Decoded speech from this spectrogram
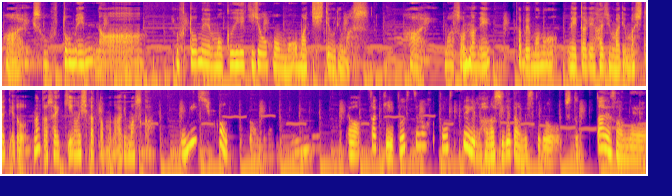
はい。ソフト麺なソフト麺目撃情報もお待ちしております。はい。まあそんなね、食べ物ネタで始まりましたけど、なんか最近美味しかったものありますか？美味しかったもんね。いや、さっき糖質の、糖質制限の話出たんですけど、ちょっと、ターネさんね、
